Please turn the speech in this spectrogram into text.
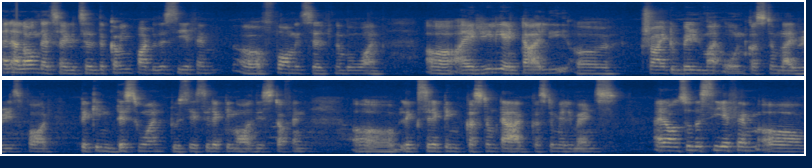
And along that side itself the coming part of the cfm uh, form itself number one uh, I really entirely uh, try to build my own custom libraries for picking this one to say selecting all this stuff and uh, like selecting custom tag custom elements. And also the CFM uh,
